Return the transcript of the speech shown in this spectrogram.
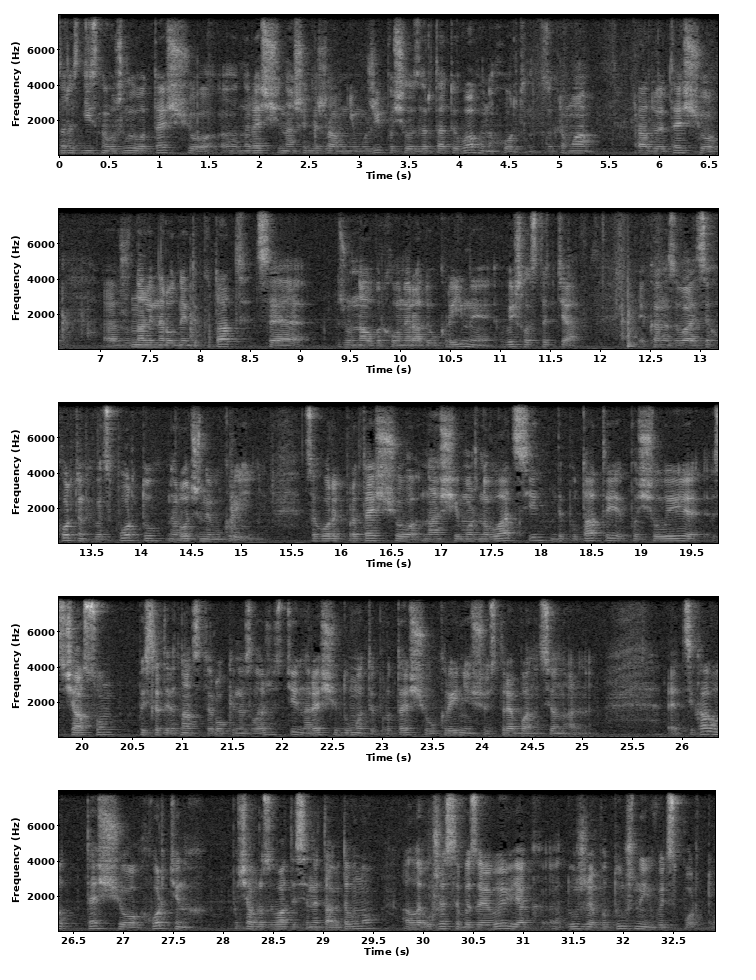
Зараз дійсно важливо те, що е, нарешті наші державні мужі почали звертати увагу на хортинг. Зокрема, радує те, що е, в журналі Народний депутат, це журнал Верховної Ради України, вийшла стаття, яка називається Хортинг вид спорту, народжений в Україні. Це говорить про те, що наші можновладці, депутати почали з часом, після 19 років незалежності, нарешті думати про те, що в Україні щось треба національне. Е, Цікаво те, що хортінг почав розвиватися не так давно, але вже себе заявив як е, дуже потужний вид спорту.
